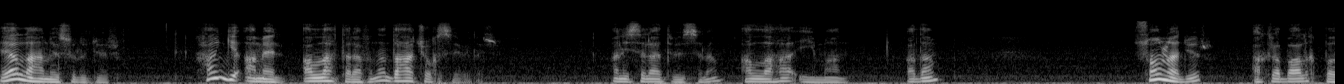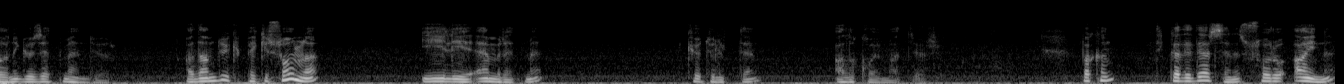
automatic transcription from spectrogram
Ey Allah'ın Resulü diyor. Hangi amel Allah tarafından daha çok sevilir? Aleyhissalatü vesselam Allah'a iman. Adam sonra diyor akrabalık bağını gözetmen diyor. Adam diyor ki peki sonra iyiliği emretme kötülükten alıkoyma diyor. Bakın dikkat ederseniz soru aynı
